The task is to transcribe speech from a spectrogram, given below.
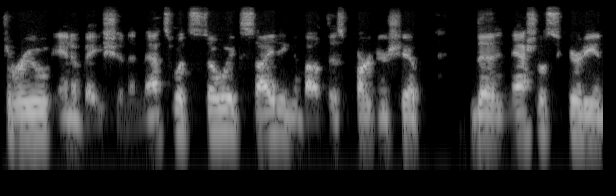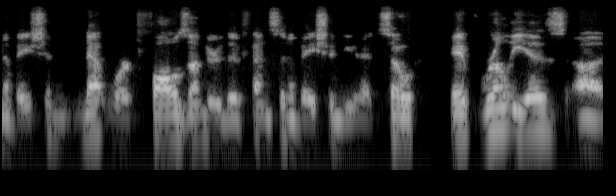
through innovation. And that's what's so exciting about this partnership. The National Security Innovation Network falls under the Defense Innovation Unit. So it really is a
